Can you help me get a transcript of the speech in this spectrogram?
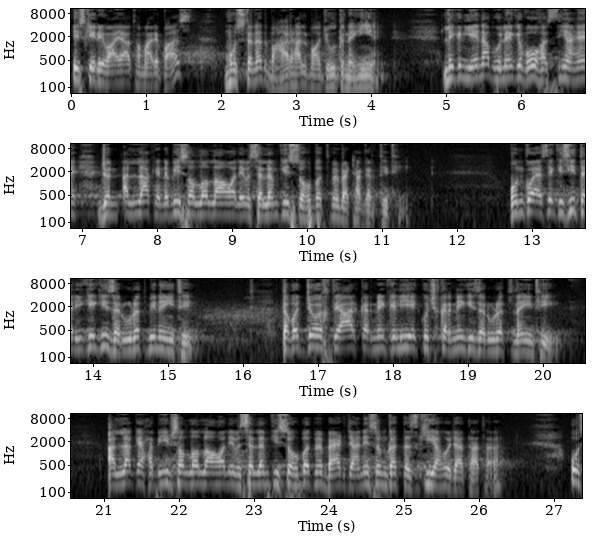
اس کی روایات ہمارے پاس مستند بہرحال موجود نہیں ہے لیکن یہ نہ بھولیں کہ وہ ہستیاں ہیں جو اللہ کے نبی صلی اللہ علیہ وسلم کی صحبت میں بیٹھا کرتی تھی ان کو ایسے کسی طریقے کی ضرورت بھی نہیں تھی۔ توجہ اختیار کرنے کے لیے کچھ کرنے کی ضرورت نہیں تھی۔ اللہ کے حبیب صلی اللہ علیہ وسلم کی صحبت میں بیٹھ جانے سے ان کا تزکیہ ہو جاتا تھا۔ اس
